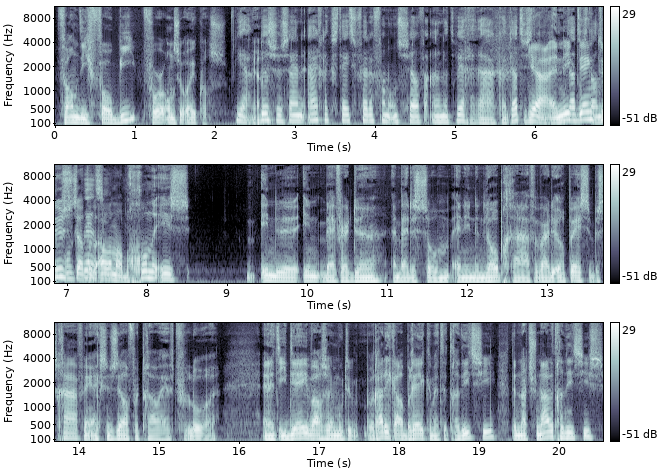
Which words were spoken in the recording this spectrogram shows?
van die fobie voor onze oikos. Ja, dus we zijn eigenlijk steeds verder van onszelf aan het wegraken. Dat is ja, en ik denk dus dat het allemaal begonnen is in de, in, bij Verdun en bij de Somme en in de loopgraven... waar de Europese beschaving echt zijn zelfvertrouwen heeft verloren. En het idee was, we moeten radicaal breken met de traditie. De nationale tradities,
